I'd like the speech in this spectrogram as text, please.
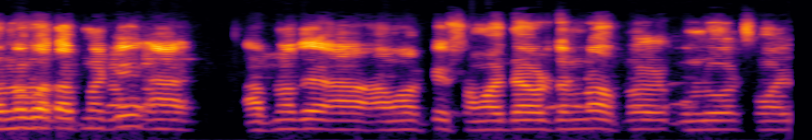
ধন্যবাদ আপনাকে। আপনাদের আমাকে সময় দেওয়ার জন্য আপনার মূল্যবান সময়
